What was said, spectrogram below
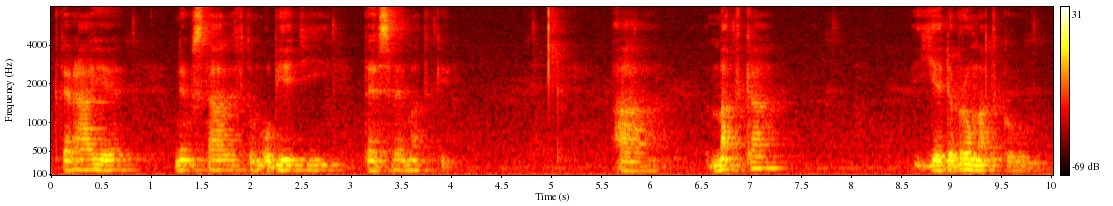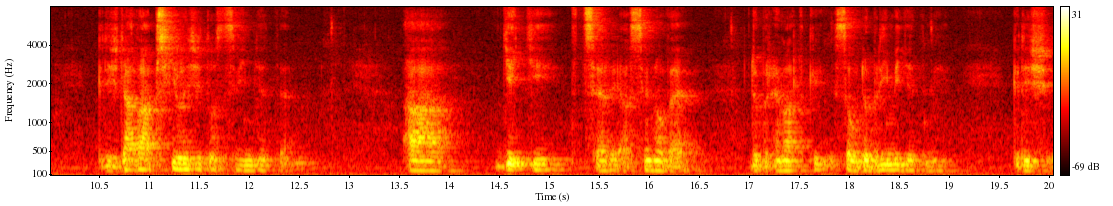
která je neustále v tom obětí té své matky. A matka je dobrou matkou, když dává příležitost svým dětem. A děti, dcery a synové, dobré matky, jsou dobrými dětmi, když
